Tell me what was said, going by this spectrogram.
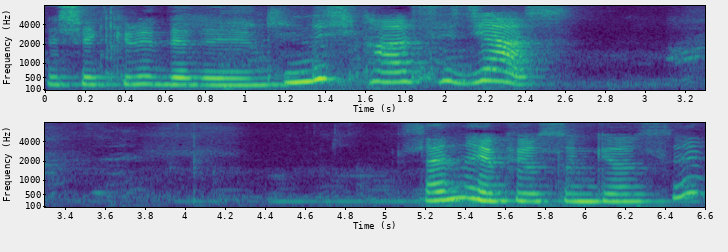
Teşekkür ederim. Şimdi çıkartacağız. Sen ne yapıyorsun Gözde?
